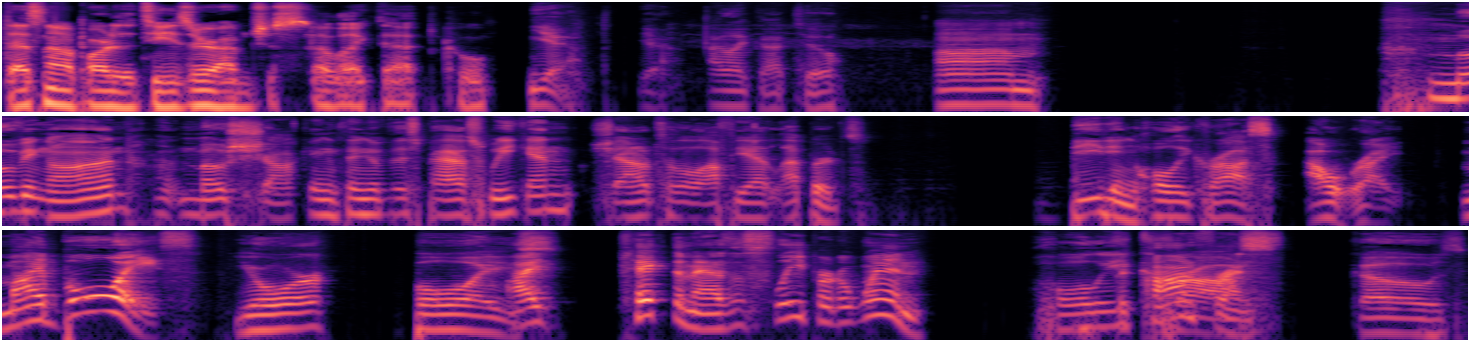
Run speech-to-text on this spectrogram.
that's not a part of the teaser. I'm just I like that. Cool. Yeah, yeah, I like that too. Um, moving on, most shocking thing of this past weekend. Shout out to the Lafayette Leopards, beating Holy Cross outright. My boys. Your boys, I picked them as a sleeper to win. Holy the Cross conference. goes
